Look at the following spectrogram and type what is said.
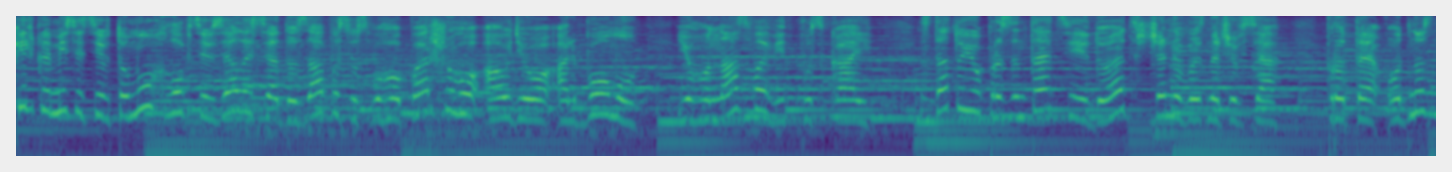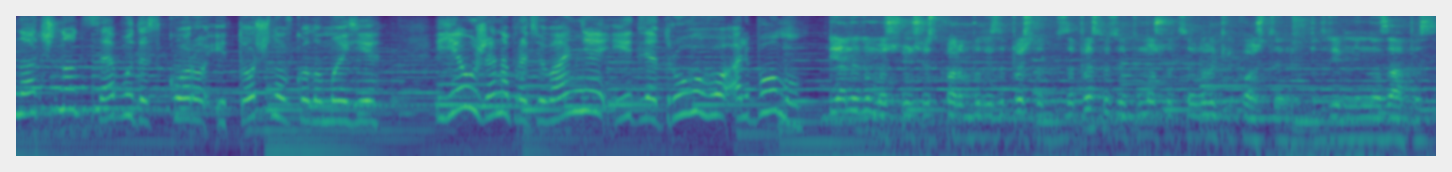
Кілька місяців тому хлопці взялися до запису свого першого аудіоальбому. Його назва Відпускай. З датою презентації дует ще не визначився. Проте однозначно це буде скоро і точно в Коломиї. Є уже напрацювання і для другого альбому. Я не думаю, що він ще скоро буде записувати- записуватися, тому що це великі кошти потрібні на запис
